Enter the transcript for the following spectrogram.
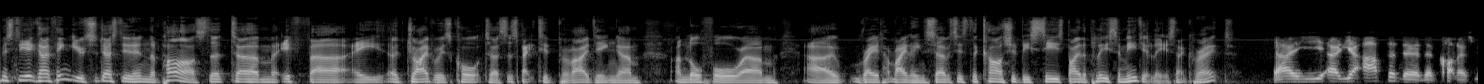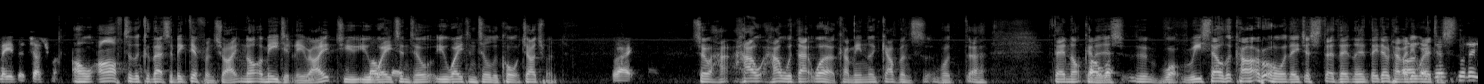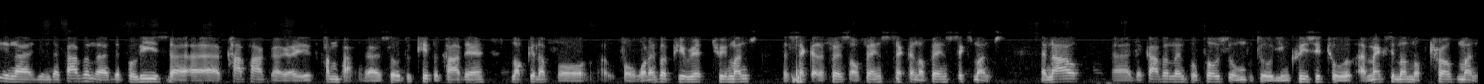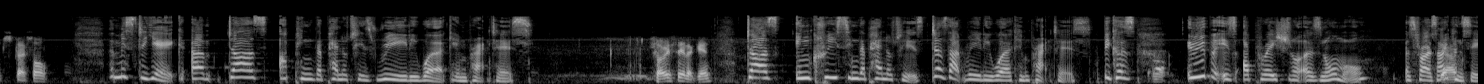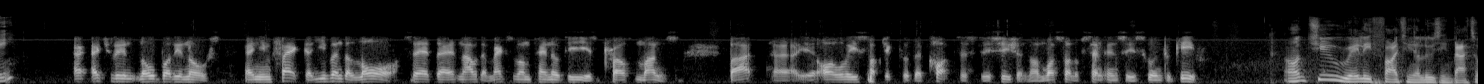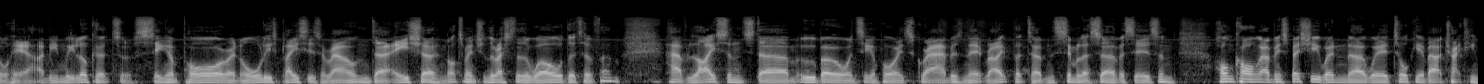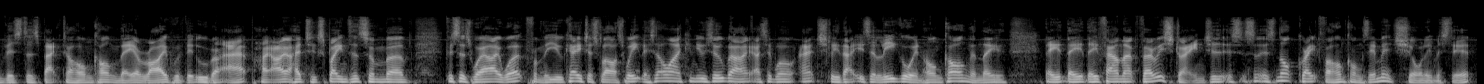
Mr. Yick, I think you suggested in the past that um, if uh, a, a, driver is caught uh, suspected providing um, unlawful um, uh, services, the car should be seized by the police immediately. Is that correct? Uh, yeah, yeah, after the, the court has made the judgment. Oh, after the that's a big difference, right? Not immediately, right? You you Okay. wait until you wait until the court judgment. Right. So how how would that work? I mean, the governments would. Uh, they're not going to Oh, just uh, what resell the car, or they just uh, they, they they don't have Uh, anywhere they to. just put it in, uh, in the government, uh, the police uh, uh, car park uh, compound. Uh, so to keep the car there, lock it up for uh, for whatever period, three months. The second, the first offense, second offense, six months. And now uh, the government proposal to, increase it to a maximum of 12 months. That's all. Uh, Mr. Yick, um, does upping the penalties really work in practice? Sorry, say it again. Does increasing the penalties, does that really work in practice? Because Uber is operational as normal, as far as I can see. Actually, nobody knows. And in fact, uh, even the law said that now the maximum penalty is 12 months. But uh, always subject to the court's decision on what sort of sentence it's going to give. Aren't you really fighting a losing battle here? I mean, we look at sort of Singapore and all these places around uh, Asia, not to mention the rest of the world that have um, have licensed um, Uber, or in Singapore it's Grab, isn't it? Right, but um, similar services. And Hong Kong, I mean, especially when uh, we're talking about attracting visitors back to Hong Kong, they arrive with the Uber app. I, I had to explain to some uh, visitors where I work from the UK just last week. They said, "Oh, I can use Uber." I, I said, "Well, actually, that is illegal in Hong Kong," and they they they, they found that very strange. It's, it's, not great for Hong Kong's image, surely, Mr. Yick.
